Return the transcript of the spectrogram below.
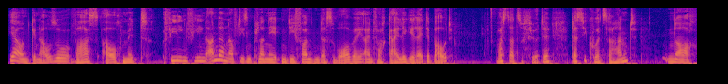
Ja, und genauso war es auch mit vielen, vielen anderen auf diesem Planeten, die fanden, dass Huawei einfach geile Geräte baut, was dazu führte, dass sie kurzerhand nach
